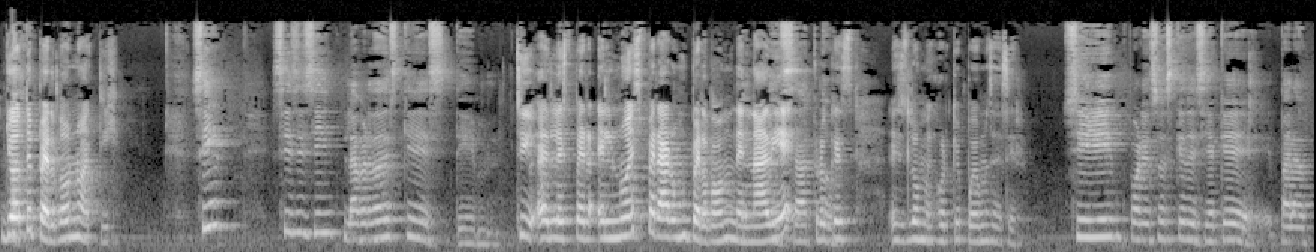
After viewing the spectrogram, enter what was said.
yo te perdono a ti. Sí, sí, sí, sí. La verdad es que este... Sí, el, el no esperar un perdón de nadie, creo que es, es lo mejor que podemos hacer. Sí, por eso es que decía que para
